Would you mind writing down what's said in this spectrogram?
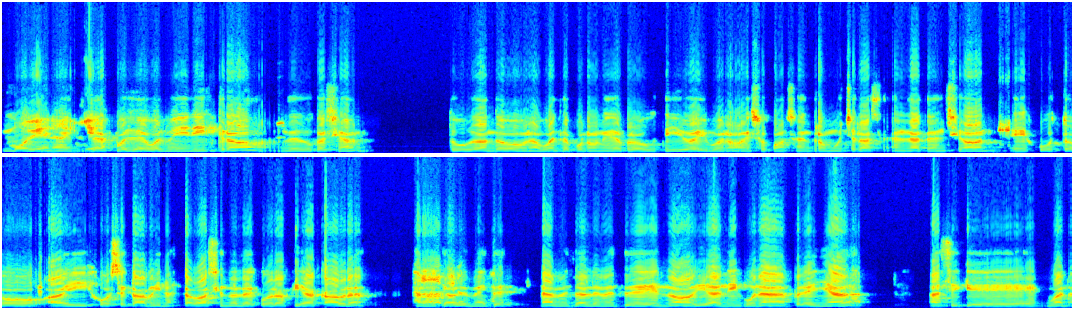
Muy bien, ahí, bien. Después llegó el ministro de Educación, estuvo dando una vuelta por la unidad productiva y bueno, eso concentró mucho las- en la atención. Eh, justo ahí José Camino estaba haciendo la ecografía a cabra. Lamentablemente, lamentablemente no había ninguna preñada, así que bueno,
